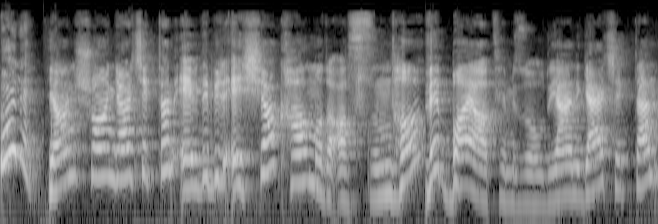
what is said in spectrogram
Böyle. Yani şu an gerçekten evde bir eşya kalmadı aslında ve bayağı temiz oldu. Yani gerçekten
